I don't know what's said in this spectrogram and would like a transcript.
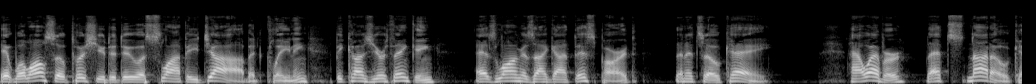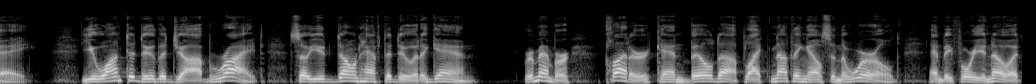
It will also push you to do a sloppy job at cleaning because you're thinking, as long as I got this part, then it's okay. However, that's not okay. You want to do the job right so you don't have to do it again. Remember, clutter can build up like nothing else in the world, and before you know it,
